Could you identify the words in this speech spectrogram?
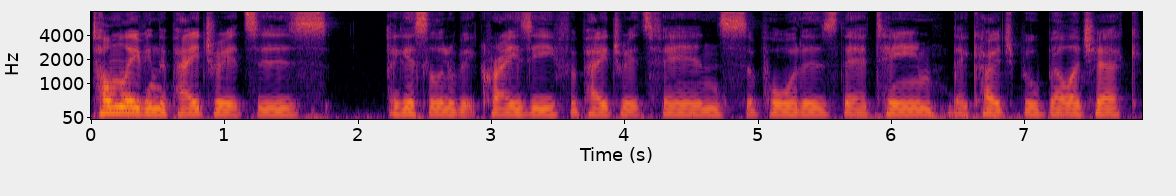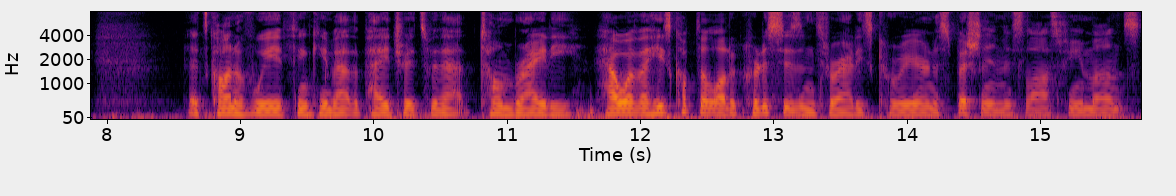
Tom leaving the Patriots is, I guess, a little bit crazy for Patriots fans, supporters, their team, their coach Bill Belichick. It's kind of weird thinking about the Patriots without Tom Brady. However, he's copped a lot of criticism throughout his career, and especially in this last few months,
